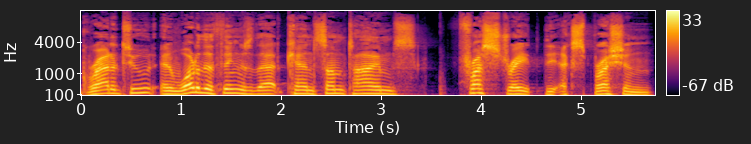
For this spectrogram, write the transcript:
gratitude, and what are the things that can sometimes frustrate the expression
